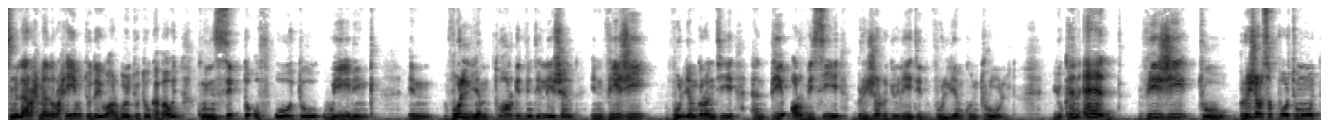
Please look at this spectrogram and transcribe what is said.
Bismillah ar-Rahman ar-Rahim. Today we are going to talk about concept of auto weaning in volume target ventilation in VG volume guarantee and PRVC pressure regulated volume control. You can add VG to pressure support mode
